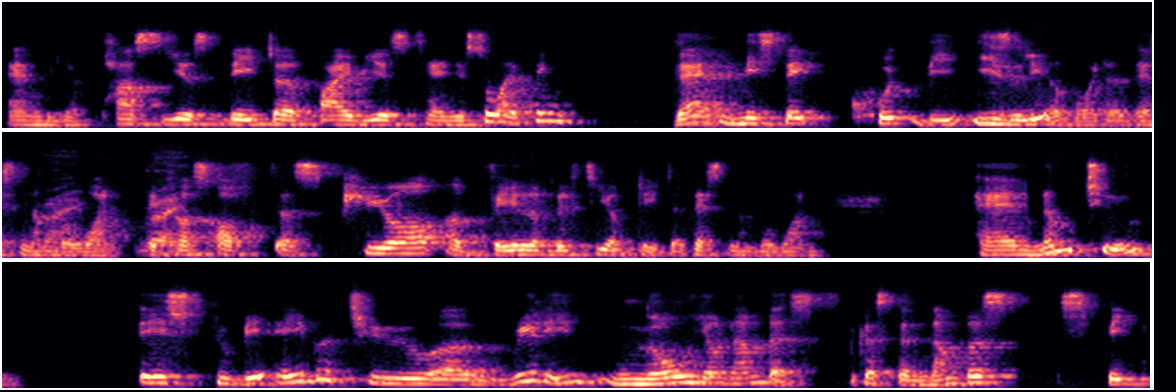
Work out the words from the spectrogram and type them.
And we have past years data, five years, 10 years. So I think that mistake could be easily avoided. That's number right, one because right. of the pure availability of data. That's number one. And number two is to be able to uh, really know your numbers because the numbers speak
